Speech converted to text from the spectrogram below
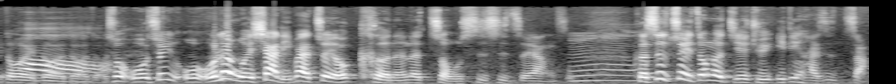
对对对对，所以，我所以，我我认为下礼拜最有可能的走势是这样子，嗯，可是最终的结局一定还是涨。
